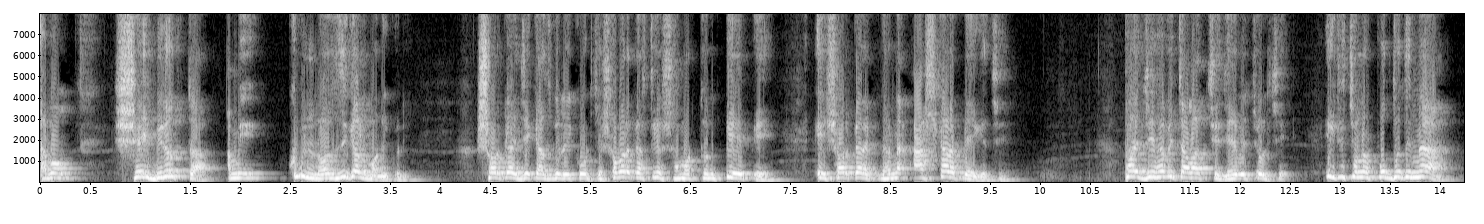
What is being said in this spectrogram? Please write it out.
এবং সেই বিরোধটা আমি খুবই লজিক্যাল মনে করি। সরকার যে কাজগুলি করছে, সবার কাছ থেকে সমর্থন পেয়ে পেয়ে এই সরকার এক ধরনের আস্কার পেয়ে গেছে। তারা যেভাবে চালাচ্ছে, যেভাবে চলছে এইটা চলার পদ্ধতি না।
